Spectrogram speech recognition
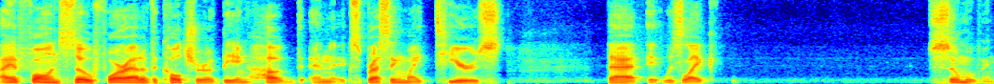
I had fallen so far out of the culture of being hugged and expressing my tears that it was like so moving.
